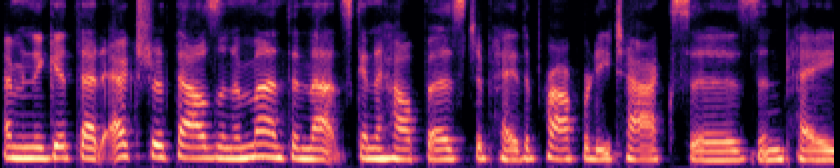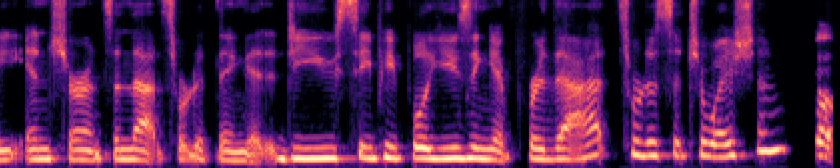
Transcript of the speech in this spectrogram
i'm going to get that extra thousand a month and that's going to help us to pay the property taxes and pay insurance and that sort of thing. Do you see people using it for that sort of situation? Oh,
